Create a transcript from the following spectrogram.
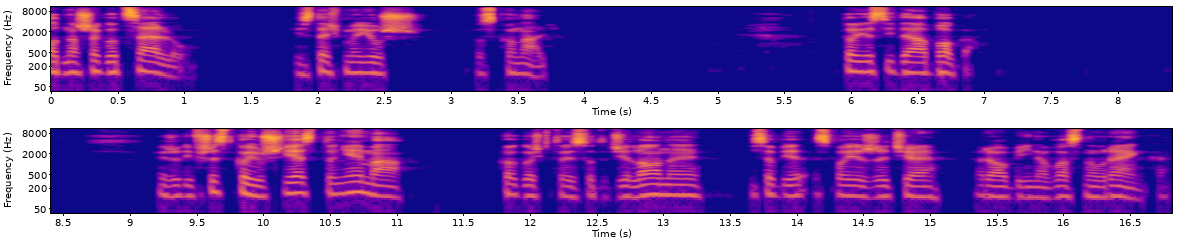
od naszego celu. Jesteśmy już doskonali. To jest idea Boga. Jeżeli wszystko już jest, to nie ma kogoś, kto jest oddzielony i sobie swoje życie robi na własną rękę.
